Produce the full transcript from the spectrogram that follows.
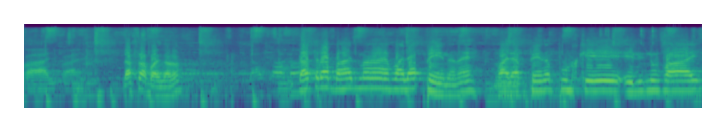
Vale, vale. Dá trabalho, não é? não? Dá trabalho, mas vale a pena, né? Vale a pena porque ele não vai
